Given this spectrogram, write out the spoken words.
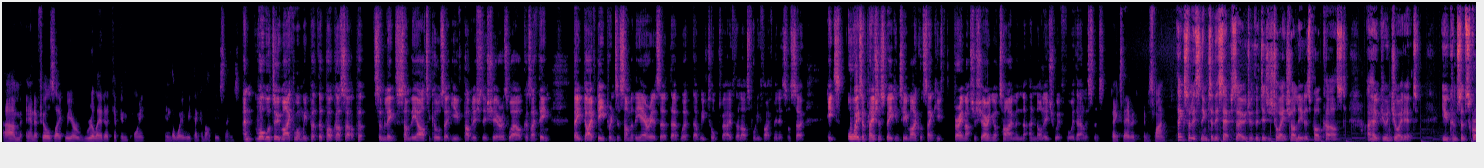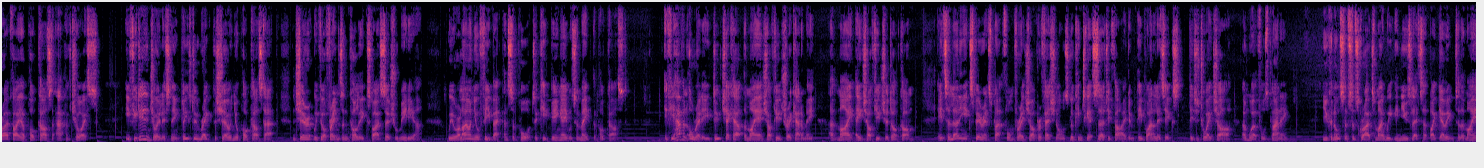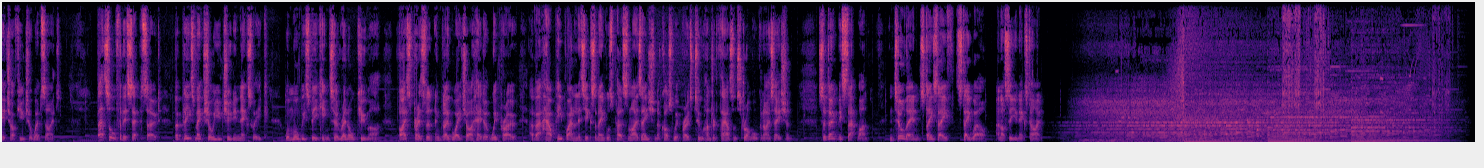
um, and it feels like we are really at a tipping point in the way we think about these things. And what we'll do, Michael, when we put the podcast out, I'll put some links to some of the articles that you've published this year as well, because I think they dive deeper into some of the areas that that, that we've talked about over the last 45 minutes or so. It's always a pleasure speaking to you, Michael. Thank you very much for sharing your time and, and knowledge with, with our listeners. Thanks, David. It was fun. Thanks for listening to this episode of the Digital HR Leaders podcast. I hope you enjoyed it. You can subscribe via your podcast app of choice. If you did enjoy listening, please do rate the show on your podcast app and share it with your friends and colleagues via social media. We rely on your feedback and support to keep being able to make the podcast. If you haven't already, do check out the My HR Future Academy at myhrfuture.com. It's a learning experience platform for HR professionals looking to get certified in people analytics, digital HR, and workforce planning. You can also subscribe to my weekly newsletter by going to the My HR Future website. That's all for this episode, but please make sure you tune in next week when we'll be speaking to Renal Kumar, Vice President and Global HR Head at Wipro, about how people analytics enables personalization across Wipro's 200,000 strong organization. So don't miss that one. Until then, stay safe, stay well, and I'll see you next time.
